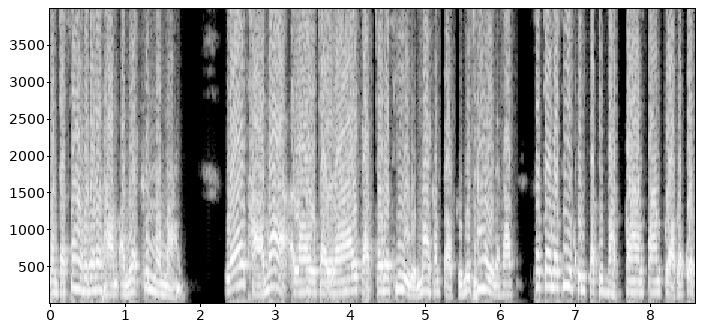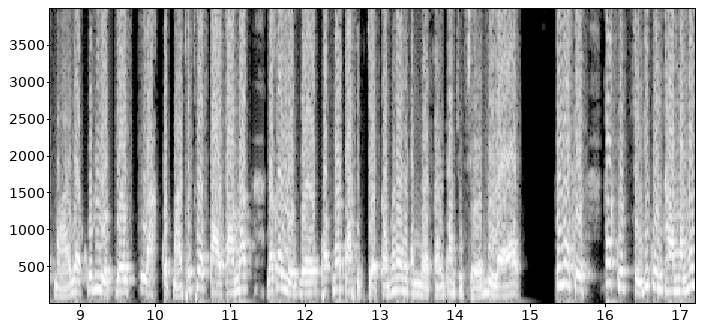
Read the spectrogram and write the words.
มันจะสร้างวัฒนธรรมอันเนี้ยขึ้นมาใหม่ แล้วถามว่าเราใจร้ายกับเจ้าหน้าที่หรือไม่คำตอบคือไม่ใช่นะครับ ถ้าเจ้าหน้าที่คุณปฏิบัติการตามกรอบและกฎหมายเนี่ยคุณหลุดโดยหลักกฎหมายทั่วไปตามมาแล้วก็หลุดโดยมาตรา 17 ของพระราชกำหนดสถานการณ์ฉุกเฉินอยู่แล้วง่ายๆคือถ้าคุณสิ่งที่คุณทำมันไม่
